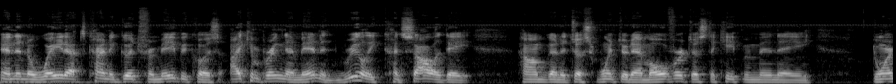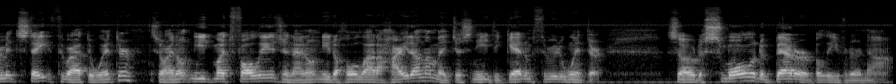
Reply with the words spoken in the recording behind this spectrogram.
And in a way that's kind of good for me because I can bring them in and really consolidate how I'm going to just winter them over just to keep them in a dormant state throughout the winter. So I don't need much foliage and I don't need a whole lot of height on them. I just need to get them through the winter. So the smaller the better, believe it or not.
